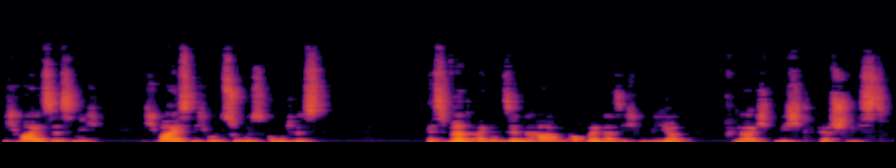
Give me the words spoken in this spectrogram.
ich weiß es nicht, ich weiß nicht, wozu es gut ist. Es wird einen Sinn haben, auch wenn er sich mir vielleicht nicht erschließt.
